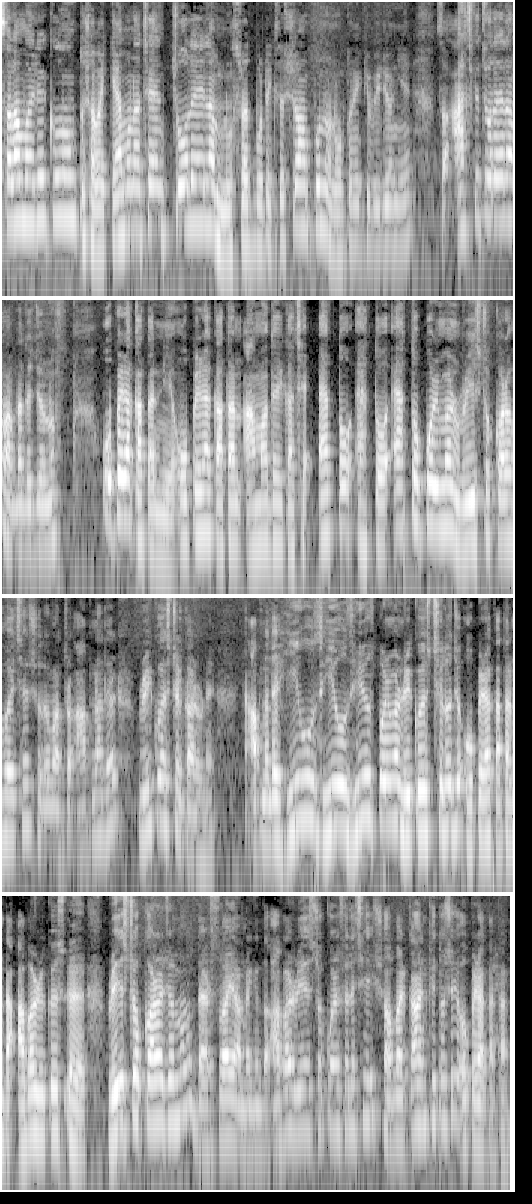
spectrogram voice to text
আসসালামু আলাইকুম। তো সবাই কেমন আছেন? চলে এলাম নুসরাত বোটিক্সের সম্পূর্ণ নতুন একটি ভিডিও নিয়ে। সো আজকে চলে এলাম আপনাদের জন্য ওপেরা কাতান নিয়ে। ওপেরা কাতান আমাদের কাছে এত এত এত পরিমাণ রিস্টক করা হয়েছে, শুধুমাত্র আপনাদের রিকোয়েস্টের কারণে। আপনাদের হিউজ হিউজ হিউজ পরিমাণ রিকোয়েস্ট ছিল যে ওপেরা কাতানটা আবার রিকোয়েস্ট রিস্টক করার জন্য। দ্যাটস ওয়াই আমরা কিন্তু আবার রিস্টক করে ফেলেছি সবার কাঙ্ক্ষিত সেই ওপেরা কাতান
